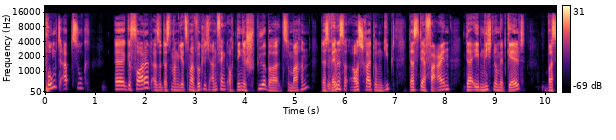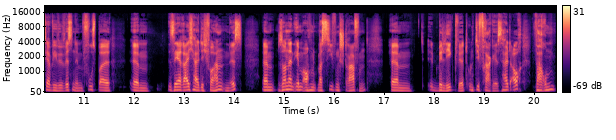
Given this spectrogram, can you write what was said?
Punktabzug äh, gefordert. Also, dass man jetzt mal wirklich anfängt, auch Dinge spürbar zu machen, dass Mhm. wenn es Ausschreitungen gibt, dass der Verein da eben nicht nur mit Geld, was ja, wie wir wissen, im Fußball ähm, sehr reichhaltig vorhanden ist, ähm, sondern eben auch mit massiven Strafen ähm, belegt wird. Und die Frage ist halt auch, warum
